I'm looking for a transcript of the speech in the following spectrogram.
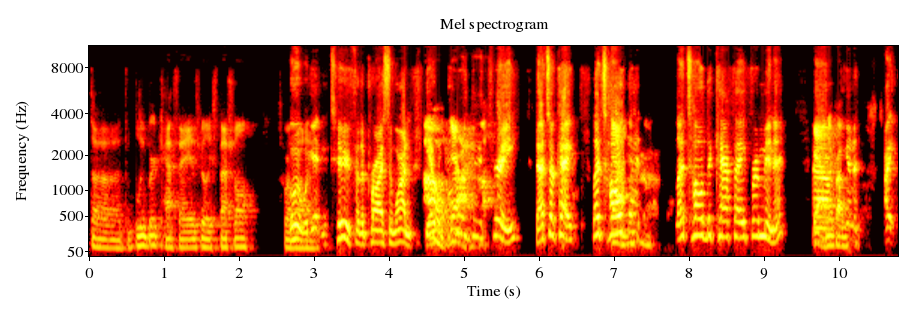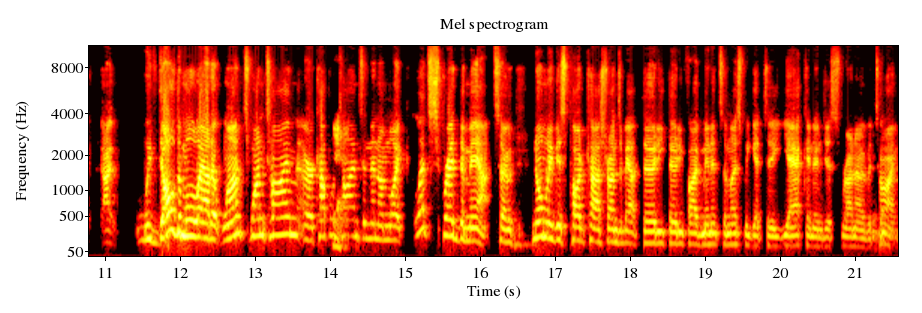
the the Bluebird Cafe is really special. Oh, we're getting two for the price of one. Yeah, oh, yeah. do three. That's okay. Let's hold yeah, that. Let's hold the cafe for a minute. Yeah, um, no. Gonna, I, I, we've doled them all out at once, one time or a couple of yeah. times, and then I'm like, let's spread them out. So normally this podcast runs about 30, 35 minutes, unless we get to yakking and just run over time.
